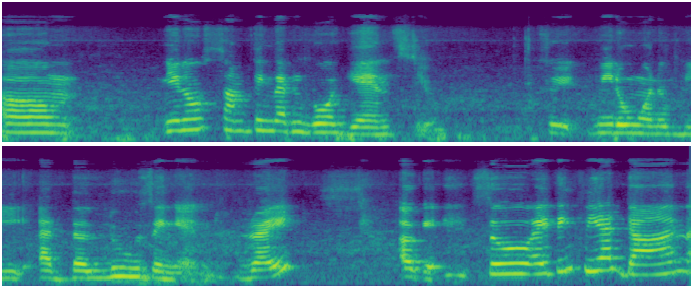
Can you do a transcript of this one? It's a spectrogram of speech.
um, you know, something that will go against you. So we don't want to be at the losing end, right? Okay, so I think we are done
